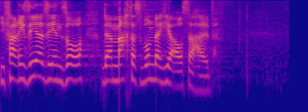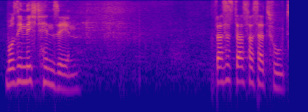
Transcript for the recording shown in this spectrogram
die Pharisäer sehen so, und er macht das Wunder hier außerhalb, wo sie nicht hinsehen. Das ist das, was er tut.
